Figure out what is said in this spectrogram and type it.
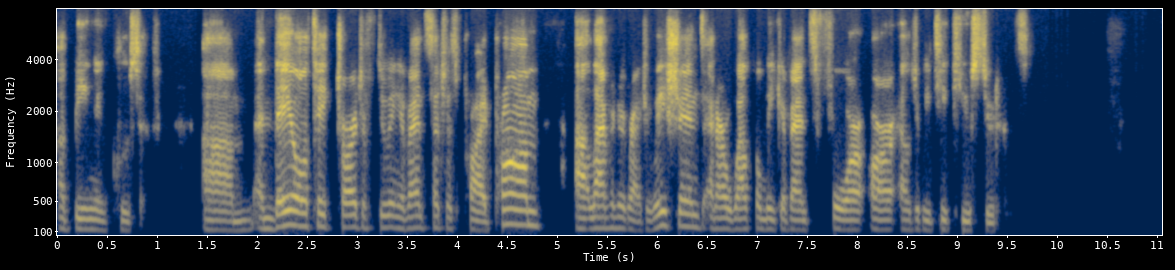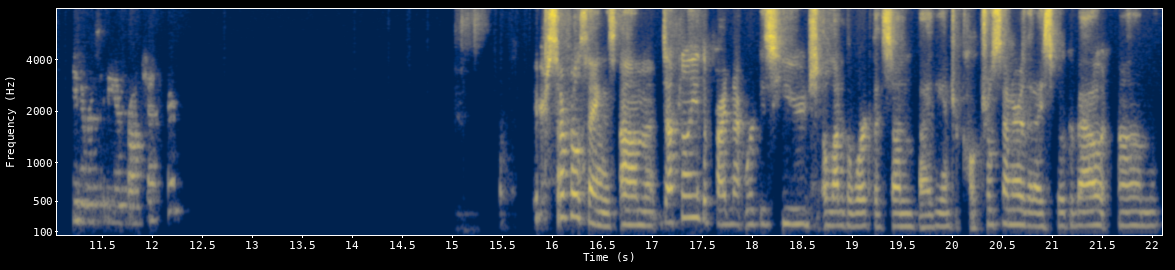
of being inclusive. Um, and they all take charge of doing events such as Pride Prom, uh, Lavender graduations, and our Welcome Week events for our LGBTQ students. University of Rochester? There's several things. Um, definitely the Pride Network is huge. A lot of the work that's done by the Intercultural Center that I spoke about um,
